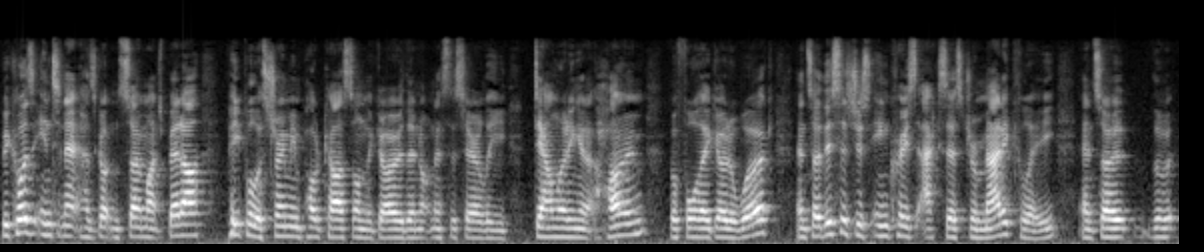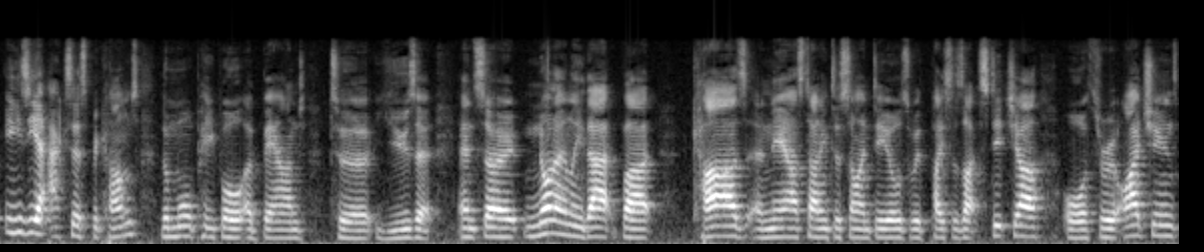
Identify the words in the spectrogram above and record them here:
Because internet has gotten so much better, people are streaming podcasts on the go. They're not necessarily downloading it at home before they go to work. And so this has just increased access dramatically. And so the easier access becomes, the more people are bound to use it. And so not only that, but Cars are now starting to sign deals with places like Stitcher or through iTunes,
